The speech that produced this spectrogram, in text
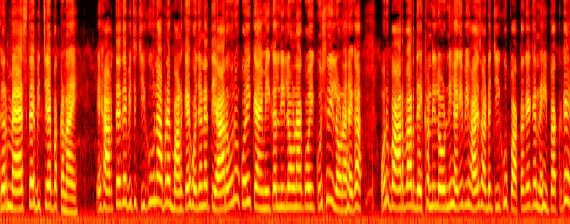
ਗਰਮੈਸ਼ ਦੇ ਵਿੱਚੇ ਪੱਕਣਾ ਏ। ਇਹ ਹਫ਼ਤੇ ਦੇ ਵਿੱਚ ਚੀਕੂ ਨਾ ਆਪਣੇ ਬਣ ਕੇ ਹੋ ਜਾਣੇ ਤਿਆਰ, ਉਹਨੂੰ ਕੋਈ ਕੈਮੀਕਲ ਨਹੀਂ ਲਾਉਣਾ, ਕੋਈ ਕੁਝ ਨਹੀਂ ਲਾਉਣਾ ਹੈਗਾ। ਉਹਨੂੰ ਬਾਰ-ਬਾਰ ਦੇਖਣ ਦੀ ਲੋੜ ਨਹੀਂ ਹੈਗੀ ਵੀ ਹਾਏ ਸਾਡੇ ਚੀਕੂ ਪੱਕ ਗਏ ਕਿ ਨਹੀਂ ਪੱਕ ਗਏ।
